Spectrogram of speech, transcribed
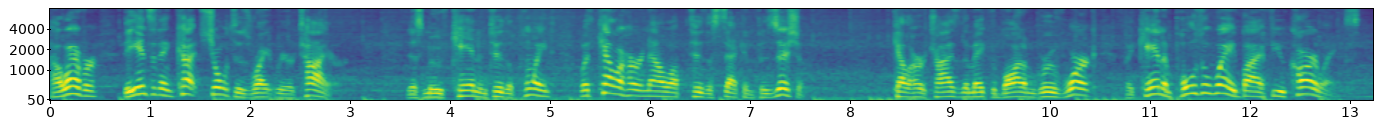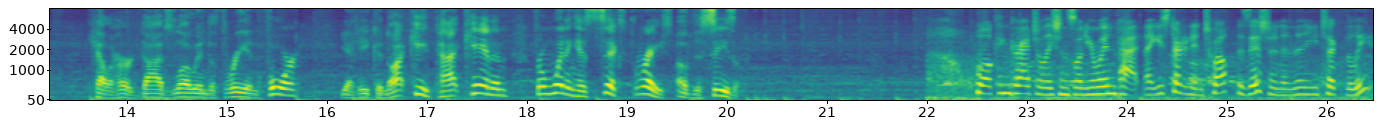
However, the incident cut Schultz's right rear tire. This moved Cannon to the point, with Kelleher now up to the second position. Kelleher tries to make the bottom groove work, but Cannon pulls away by a few car lengths. Kelleher dives low into 3 and 4, yet he could not keep Pat Cannon from winning his sixth race of the season. Well, congratulations on your win, Pat. Now, you started in 12th position and then you took the lead.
